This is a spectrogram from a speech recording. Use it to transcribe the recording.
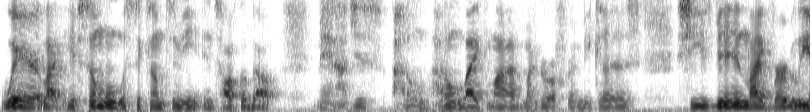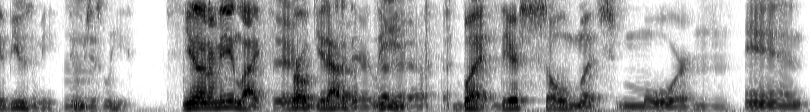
where like if someone was to come to me and talk about, man, I just I don't I don't like my my girlfriend because she's been like verbally abusing me. Dude, mm. just leave. You know what I mean? Like. Dude, bro, get out of there. Leave. yeah, yeah. But there's so much more Mm-hmm. and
